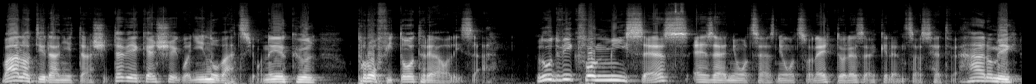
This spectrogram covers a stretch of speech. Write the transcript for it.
vállalatirányítási tevékenység vagy innováció nélkül profitot realizál. Ludwig von Mises 1881-től 1973-ig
